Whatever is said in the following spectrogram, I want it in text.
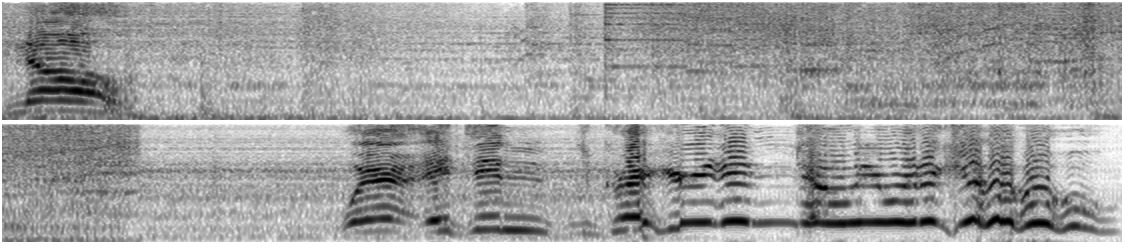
No! Where it didn't Gregory didn't tell me where to go!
